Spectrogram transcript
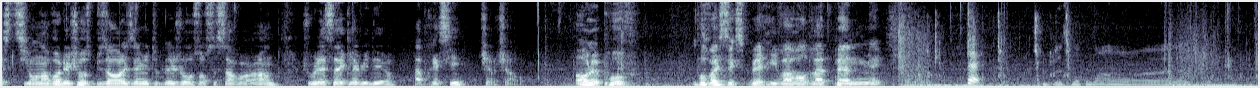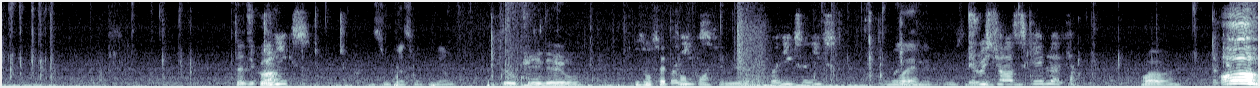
Si on envoie des choses bizarres, les amis, tous les jours sur ce serveur. Je vous laisse avec la vidéo. Appréciez. Ciao, ciao. Oh, le pauvre. Pauvre expert, il va avoir de la peine, mec. T'as dit quoi? Onyx, Son placement combien J'ai aucune idée, gros. Ils ont 700 Onyx. points, c'est nul. Onyx, Onyx. Ouais. mais- Jouer sur un skyblock. Ouais, ouais. Oh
